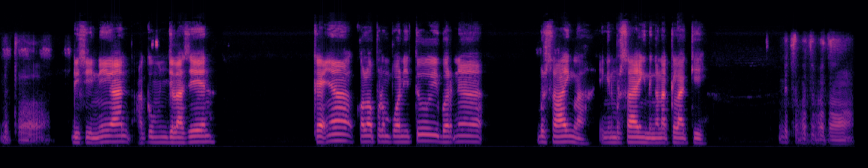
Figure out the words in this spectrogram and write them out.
Betul. Di sini kan aku menjelasin kayaknya kalau perempuan itu ibaratnya bersaing lah, ingin bersaing dengan laki-laki. Betul betul betul.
